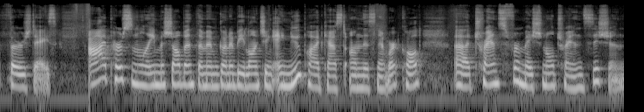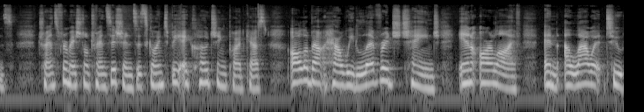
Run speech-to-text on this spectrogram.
Thursdays. I personally, Michelle Bentham, am going to be launching a new podcast on this network called uh, Transformational Transitions. Transformational Transitions. It's going to be a coaching podcast all about how we leverage change in our life and allow it to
